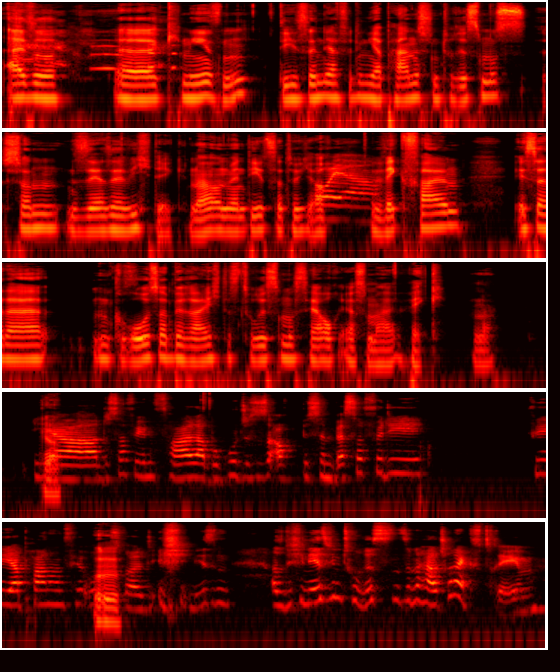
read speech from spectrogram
also äh, Chinesen, die sind ja für den japanischen Tourismus schon sehr, sehr wichtig. Ne? Und wenn die jetzt natürlich auch Oh ja. wegfallen, ist er da ein großer Bereich des Tourismus ja auch erstmal weg. Ne? Ja. Ja. das auf jeden Fall. Aber gut, es ist auch ein bisschen besser für die, für die Japaner und für uns, Mhm. weil die Chinesen, also die chinesischen Touristen sind halt schon extrem.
